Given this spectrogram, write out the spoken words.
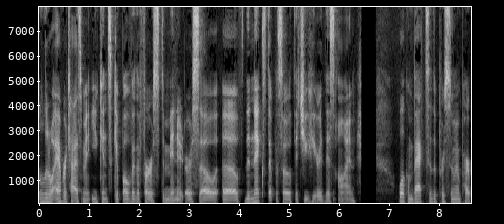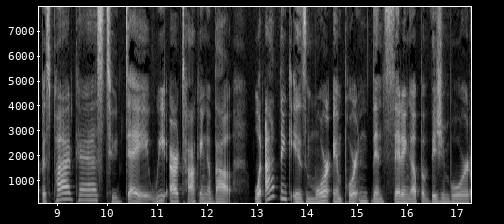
little advertisement, you can skip over the first minute or so of the next episode that you hear this on. Welcome back to the Pursuing Purpose podcast. Today, we are talking about what I think is more important than setting up a vision board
